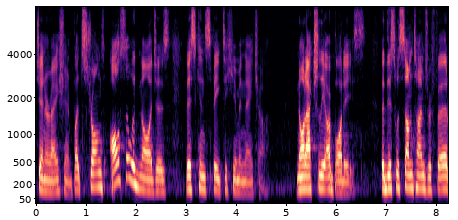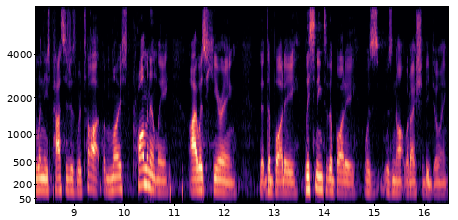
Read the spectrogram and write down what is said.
generation. But Strong's also acknowledges this can speak to human nature, not actually our bodies. That this was sometimes referred when these passages were taught, but most prominently, I was hearing that the body, listening to the body, was, was not what I should be doing.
